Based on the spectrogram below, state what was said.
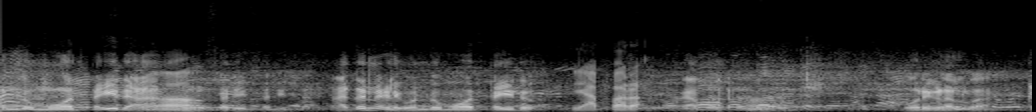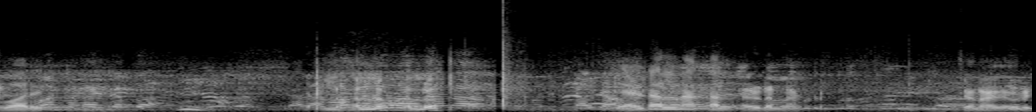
ಒಂದು ಮೂವತ್ತೈದಾ. ಸರಿ ಸರಿ ಸರಿ. ಅದನ್ನ ಹೇಳಿ ಒಂದು ಮೂವತ್ತೈದು. ವ್ಯಾಪಾರ. ವ್ಯಾಪಾರ. ಊರುಗಳಲ್ವಾ? ಓರಿ ಅಲ್ಲ ಅಲ್ಲೋ ಅಲ್ಲೋ. ಎರಡಲ್ಲಿ ನಾಲ್ಕಲ್ಲ ನಾಲ್ಕು ಚೆನ್ನಾಗವ್ರಿ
